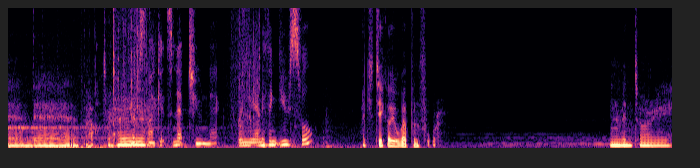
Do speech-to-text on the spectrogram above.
And then talk to her. Looks like it's Neptune neck. Bring me anything useful? What'd you take all your weapon for? Inventory.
